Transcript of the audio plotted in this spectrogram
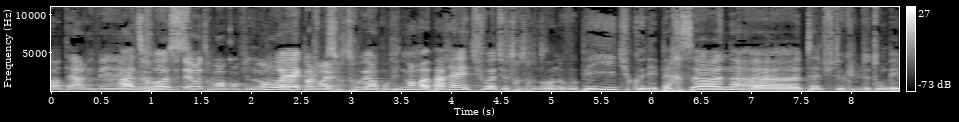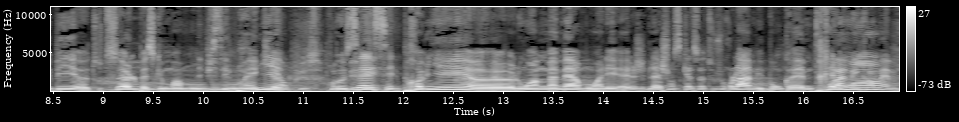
quand t'es arrivé atroce. tu t'es retrouvé en confinement ouais quand je me suis retrouvée en confinement bah pareil tu vois tu te retrouves dans un nouveau pays tu connais personne ah euh, tu t'occupes de ton bébé euh, toute seule parce que moi mon, mon mec en plus bossait c'est le premier ah, euh, loin de ma mère. Bon elle j'ai de la chance qu'elle soit toujours là mais bon quand même très loin mais quand même.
